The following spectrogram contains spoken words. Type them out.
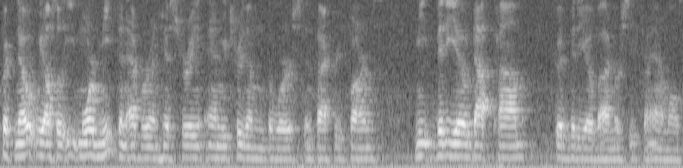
quick note, we also eat more meat than ever in history, and we treat them the worst in factory farms. Meatvideo.com, good video by Mercy for Animals.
